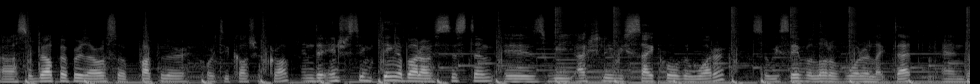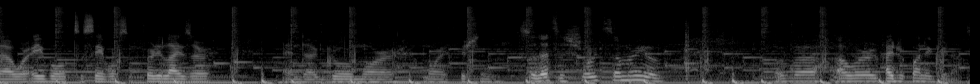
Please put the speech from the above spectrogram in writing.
Uh, so bell peppers are also a popular horticulture crop. And the interesting thing about our system is we actually recycle the water. So we save a lot of water like that and uh, we're able to save also fertilizer and uh, grow more, more efficiently. So that's a short summary of, of uh, our hydroponic greenhouse.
